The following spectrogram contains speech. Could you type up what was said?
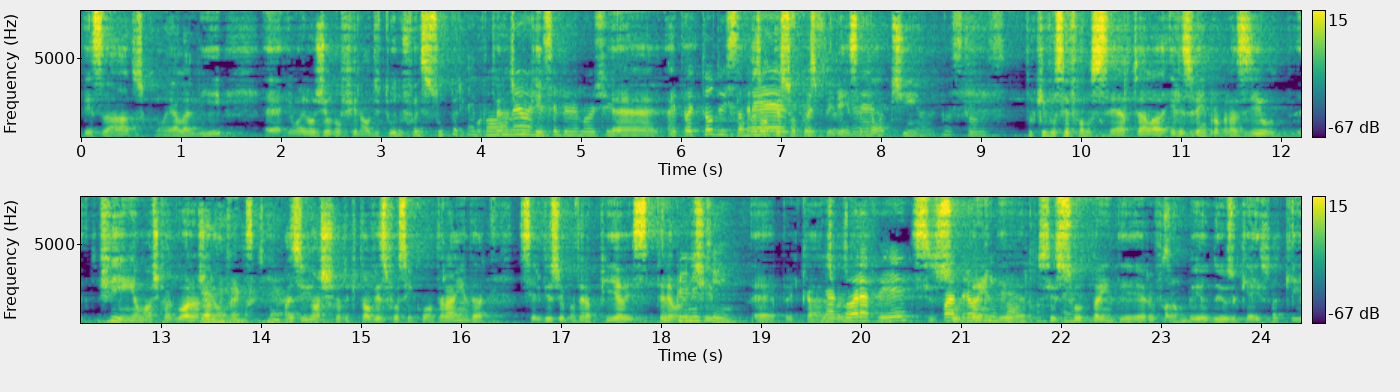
pesados com ela ali. É, um elogio no final de tudo foi super importante. É bom, né? Porque, receber um elogio. É, Depois todo o estresse. Ainda mais uma pessoa com a experiência que ela tinha. Né? Gostoso. Porque você falou certo, ela, eles vêm para o Brasil, vinham, acho que agora, agora já não, não vem mais, não é. mas vinham achando que talvez fosse encontrar ainda serviços de hemoterapia extremamente é, precários. E agora vê se surpreenderam, se é. surpreenderam, falam, meu Deus, o que é isso aqui?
